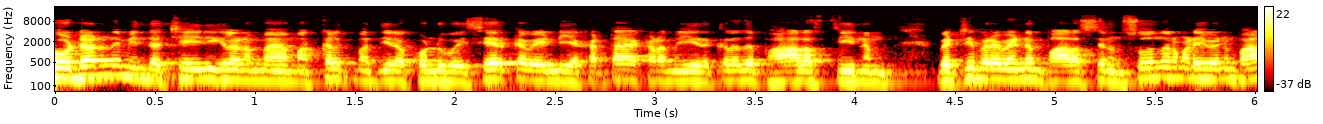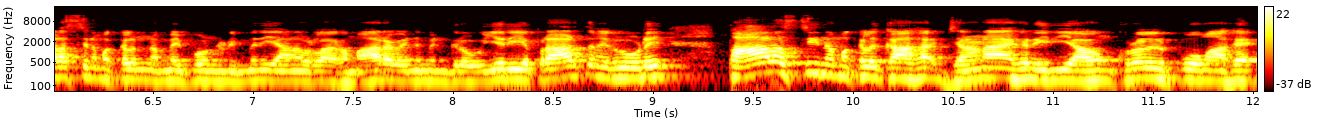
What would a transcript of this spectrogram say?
தொடர்ந்தும் இந்த செய்திகளை நம்ம மக்களுக்கு மத்தியில் கொண்டு போய் சேர்க்க வேண்டிய கட்டாய கடமை இருக்கிறது பாலஸ்தீனம். வெற்றி பெற வேண்டும் பாலஸ்தீனம் சுதந்திரம் அடைய வேண்டும் பாலஸ்தீன மக்களும் நம்மை போன்ற நிம்மதியானவர்களாக மாற வேண்டும் என்கிற உயரிய பிரார்த்தனைகளோடு பாலஸ்தீன மக்களுக்காக ஜனநாயக ரீதியாகவும் குரல் எழுப்புவோமாக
